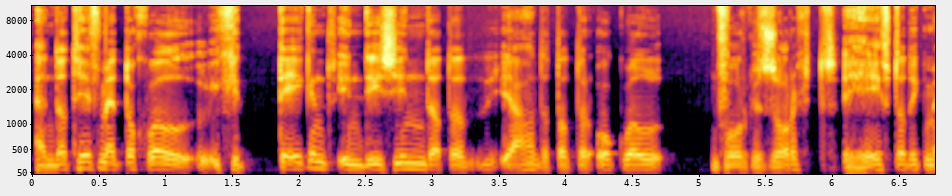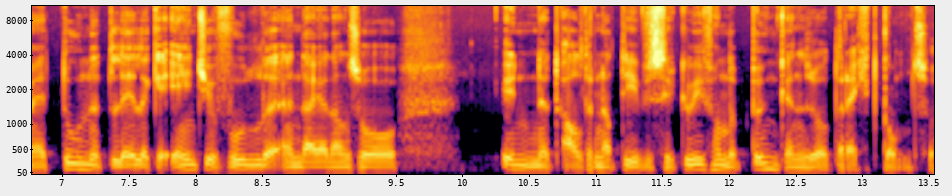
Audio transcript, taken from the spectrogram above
En dat heeft mij toch wel getekend in die zin dat dat, ja, dat, dat er ook wel voor gezorgd heeft dat ik mij toen het lelijke eentje voelde en dat je dan zo in het alternatieve circuit van de punk en zo terechtkomt. Zo.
